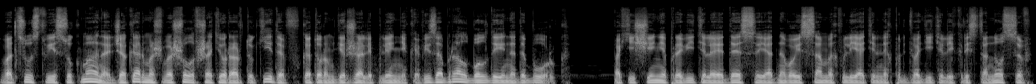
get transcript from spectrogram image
В отсутствие Сукмана Джакармаш вошел в шатер артукидов, в котором держали пленников, и забрал Болдейна де Бург. Похищение правителя Эдессы и одного из самых влиятельных предводителей крестоносцев,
